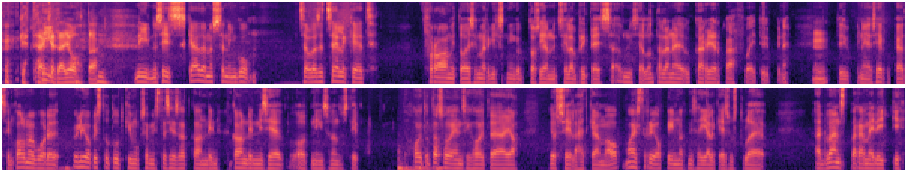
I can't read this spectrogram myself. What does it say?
ketään niin. ketä johtaa. Mm. Niin, no siis käytännössä niin kuin sellaiset selkeät fraamit on esimerkiksi niin kuin tosiaan nyt siellä Briteissä, niin siellä on tällainen career pathway-tyyppinen. Mm. tyyppinen. Ja siellä kun käyt sen kolmen vuoden yliopistotutkimuksen, mistä siellä saat kandin, kandin niin siellä oot niin sanotusti hoitotaso ensihoitaja ja jos ei lähdet käymään maisteriopinnot, niin sen jälkeen sinusta tulee advanced paramedikki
